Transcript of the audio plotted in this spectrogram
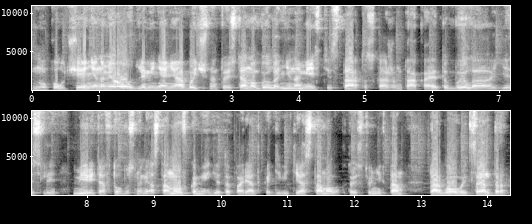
Ну, получение номеров для меня необычно. То есть оно было не на месте старта, скажем так, а это было, если мерить автобусными остановками, где-то порядка 9 остановок. То есть у них там торговый центр,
